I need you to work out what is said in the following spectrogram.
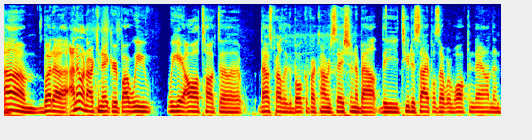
Um, but uh, I know in our Connect group, uh, we we all talked. Uh, that was probably the bulk of our conversation about the two disciples that were walking down and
